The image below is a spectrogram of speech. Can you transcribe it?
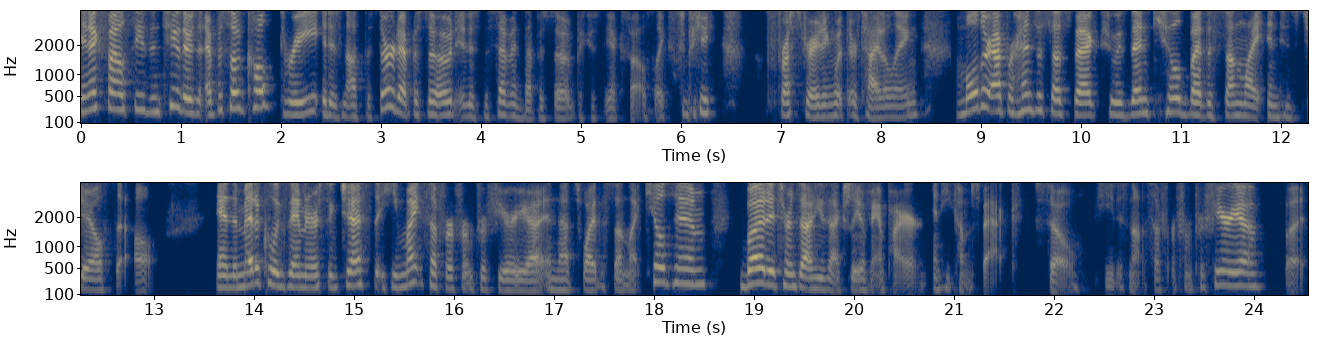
In X Files season two, there's an episode called Three. It is not the third episode, it is the seventh episode because the X Files likes to be frustrating with their titling. Mulder apprehends a suspect who is then killed by the sunlight in his jail cell. And the medical examiner suggests that he might suffer from porphyria, and that's why the sunlight killed him. But it turns out he's actually a vampire and he comes back. So he does not suffer from porphyria, but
